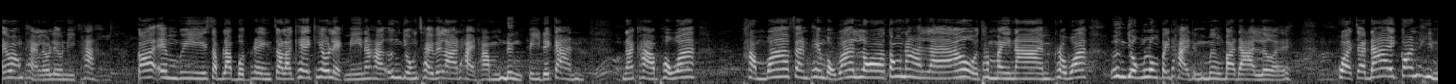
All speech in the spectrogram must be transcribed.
ได้วางแผนเร็วๆนี้ค่ะ ก็ MV สำหรับบทเพลงจระเข้เขี้ยวเหล็กนี้นะคะ อึ้งยงใช้เวลาถ่ายทำหนึ่งปีด้วยกันนะคะ เพราะว่าถามว่าแฟนเพลงบอกว่ารอต้องนานแล้วทำไมนาน เพราะว่าอึ้งยงลงไปถ่ายถึงเมืองบาดาลเลย กว่าจะได้ก้อนหิน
